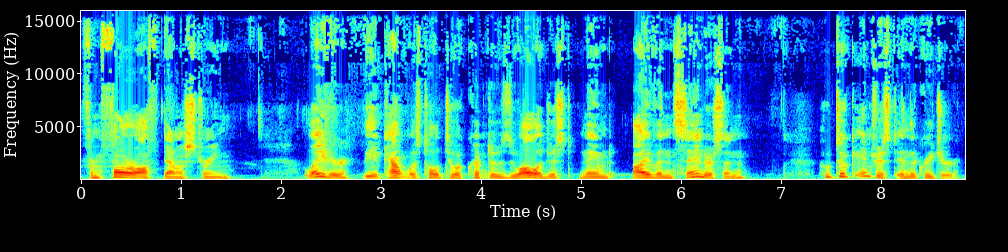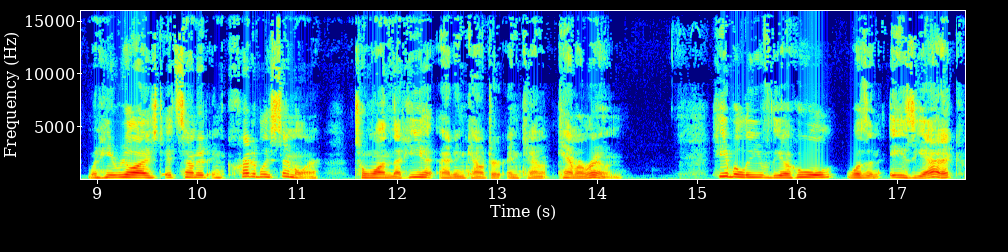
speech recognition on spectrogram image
from far off downstream. Later, the account was told to a cryptozoologist named Ivan Sanderson, who took interest in the creature when he realized it sounded incredibly similar to one that he had encountered in Cam- Cameroon. He believed the Ahool was an Asiatic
